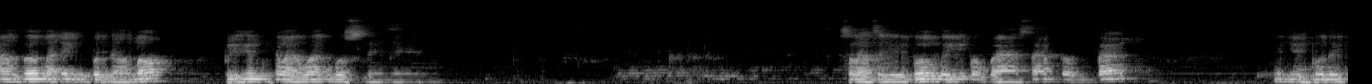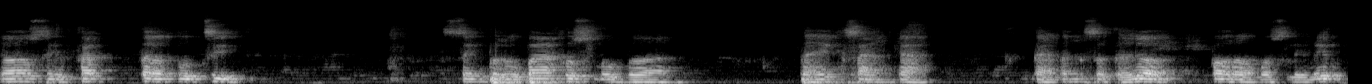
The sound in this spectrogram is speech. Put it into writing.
Alzana ing penyono bihim kelawan muslimin. Selanjutnya ini pembahasan tentang ini punika sifat terpuji sing berupa husnudzon baik sangka datang sedaya para muslimin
